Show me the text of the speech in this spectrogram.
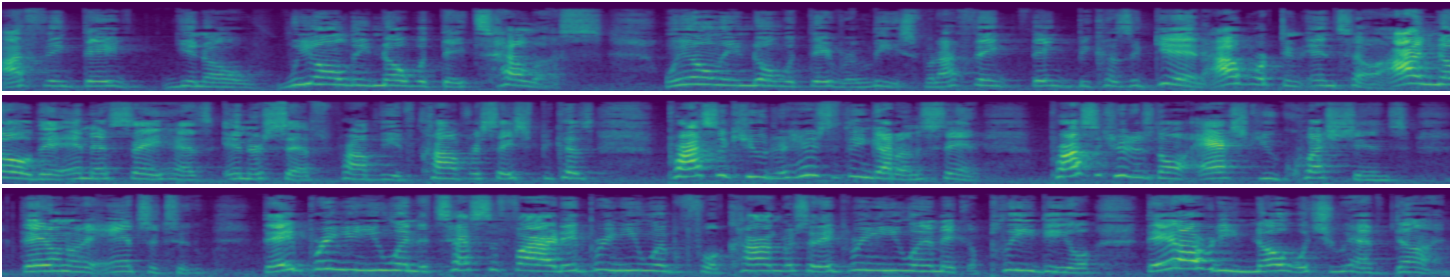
I think they, you know, we only know what they tell us. We only know what they release. But I think think because again, I worked in intel. I know that NSA has intercepts probably of conversations because prosecutor. Here's the thing, you got to understand: prosecutors don't ask you questions they don't know the answer to. They bringing you in to testify. They bring you in before Congress, or they bring you in to make a plea deal. They already know what you have done,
